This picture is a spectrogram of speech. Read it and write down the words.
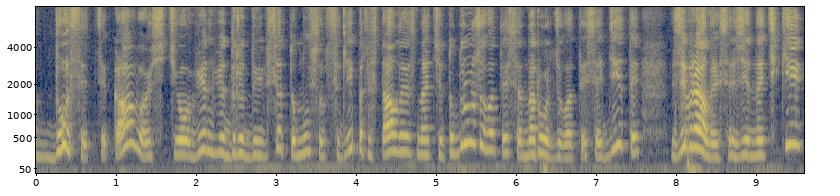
Досить цікаво, що він відродився, тому що в селі перестали значить, одружуватися, народжуватися діти, зібралися жіночки,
